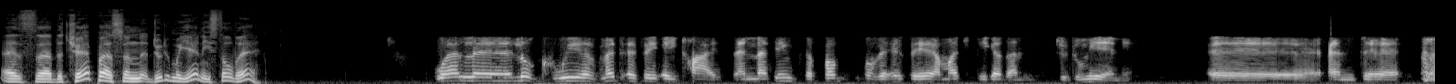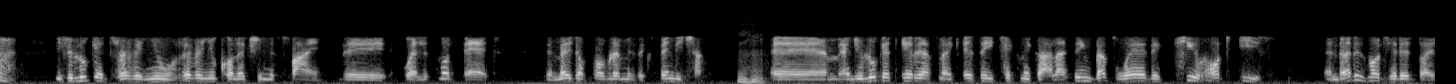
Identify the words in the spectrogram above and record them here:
as uh, the chairperson, Dudu Myeni, still there? Well, uh, look, we have met SAA twice, and I think the problems of the SAA are much bigger than Dudu Myeni. Uh, and uh, if you look at revenue, revenue collection is fine. The well, it's not bad. The major problem is expenditure. Mm-hmm. Um, and you look at areas like SA Technical, I think that's where the key rot is. And that is not headed by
